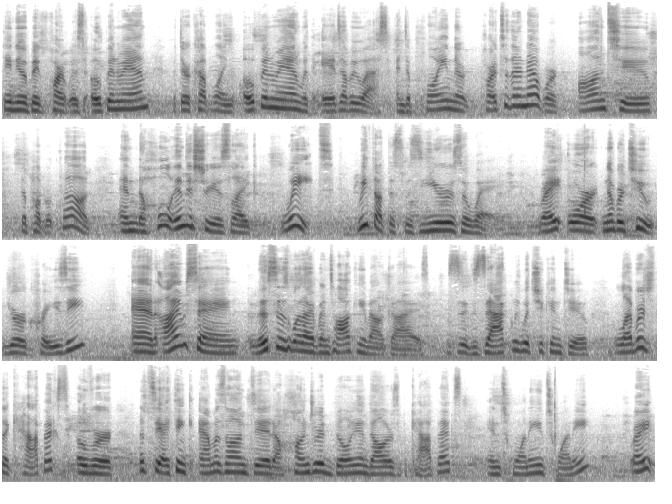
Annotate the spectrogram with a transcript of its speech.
they knew a big part was Open RAN, but they're coupling Open RAN with AWS and deploying their parts of their network onto the public cloud. And the whole industry is like, wait, we thought this was years away, right? Or number two, you're crazy. And I'm saying, this is what I've been talking about, guys. This is exactly what you can do. Leverage the CapEx over, let's see, I think Amazon did $100 billion of CapEx in 2020, right?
